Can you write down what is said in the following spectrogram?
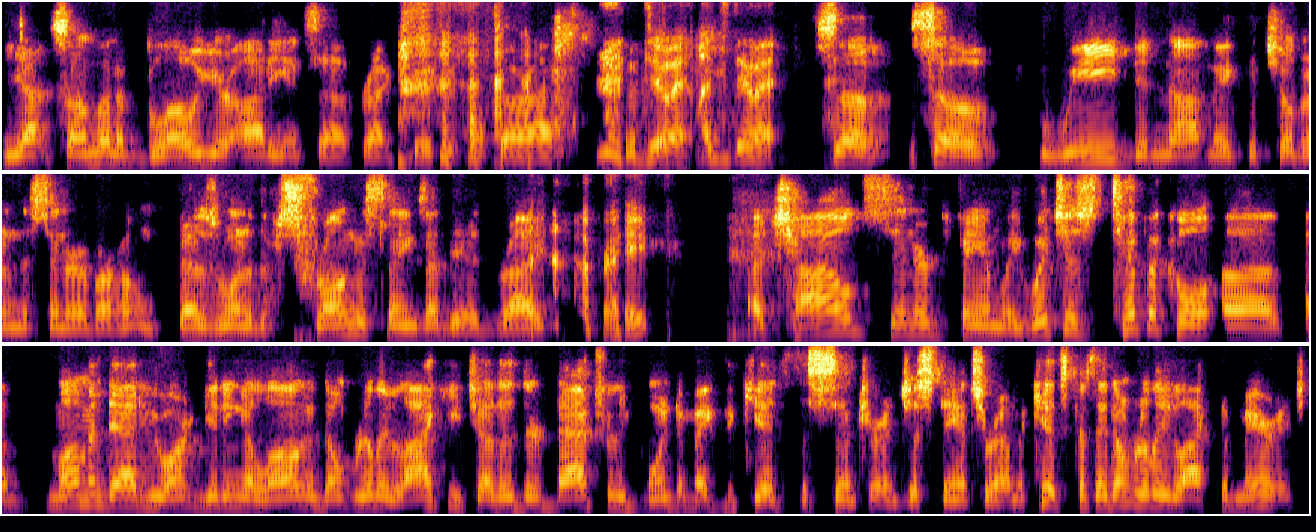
Yeah, so I'm going to blow your audience up right quick, if that's all right. do it. Let's do it. So, so we did not make the children the center of our home. That was one of the strongest things I did. Right. right a child centered family, which is typical of a mom and dad who aren't getting along and don't really like each other. They're naturally going to make the kids the center and just dance around the kids because they don't really like the marriage.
